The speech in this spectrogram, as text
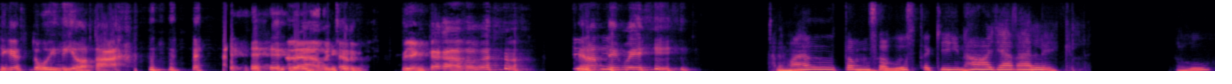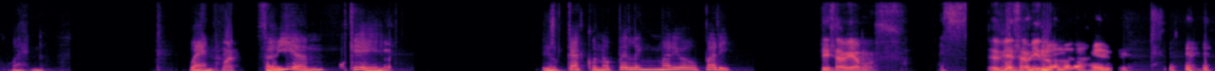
Sigues tú, idiota. Ah. Bien cagado. Espérate, güey. Calmado, estamos a gusto aquí. No, ya dale. Uh, bueno. Bueno, Bueno. ¿sabían que el caco no pela en Mario Party? Sí, sabíamos. Es- Es bien sabido. Ayudando a la gente.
